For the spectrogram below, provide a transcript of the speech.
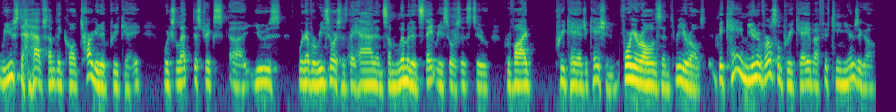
We used to have something called targeted pre K, which let districts uh, use whatever resources they had and some limited state resources to provide pre K education. Four year olds and three year olds became universal pre K about 15 years ago.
